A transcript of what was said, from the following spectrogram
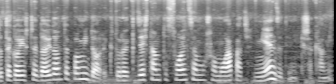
Do tego jeszcze dojdą te pomidory, które gdzieś tam to słońce muszą łapać między tymi krzakami.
